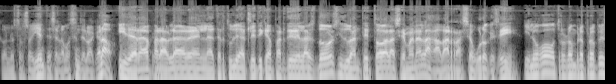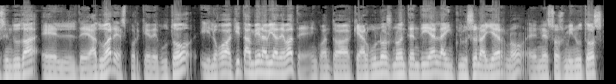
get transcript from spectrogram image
con nuestros oyentes en la moción del bacalao. Y dará para hablar en la tertulia atlética a partir de las dos y durante toda la semana la Gabarra, seguro que sí. Y luego otro nombre propio, sin duda, el de Aduares, porque debutó y luego aquí también había debate en cuanto a que algunos no entendían la inclusión ayer, ¿no? En esos minutos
